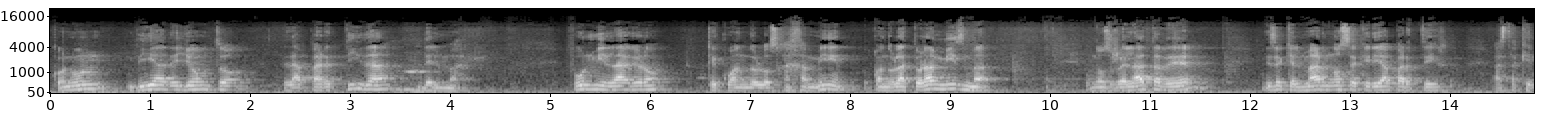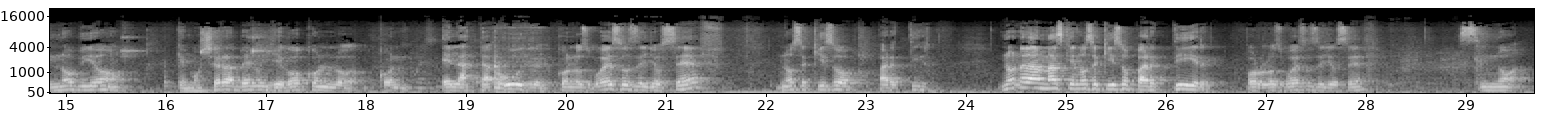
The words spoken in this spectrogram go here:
con un día de Yom Tov la partida del mar. Fue un milagro que cuando los jajamín, cuando la Torah misma nos relata de él, dice que el mar no se quería partir hasta que no vio que Moshe Rabenu llegó con, lo, con el ataúd, con los huesos de Yosef, no se quiso partir. No nada más que no se quiso partir por los huesos de Yosef, sino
